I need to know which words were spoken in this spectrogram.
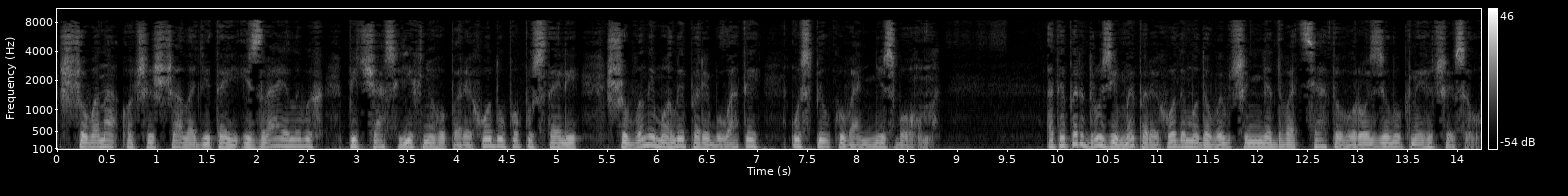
що вона очищала дітей Ізраїлевих під час їхнього переходу по пустелі, щоб вони могли перебувати у спілкуванні з Богом. А тепер, друзі, ми переходимо до вивчення 20-го розділу книги чисел.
